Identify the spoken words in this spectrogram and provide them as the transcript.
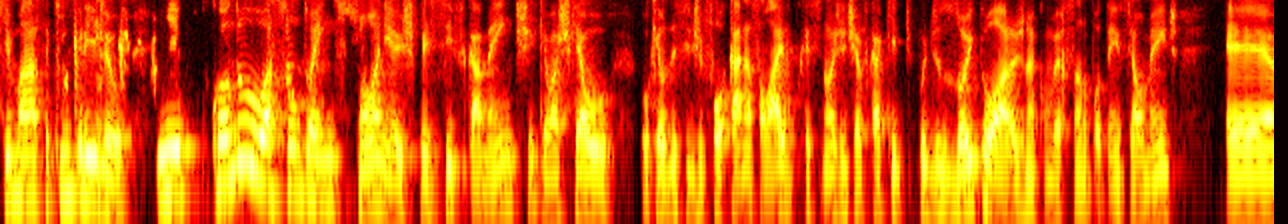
Que massa, que incrível. E quando o assunto é insônia especificamente, que eu acho que é o, o que eu decidi focar nessa live, porque senão a gente ia ficar aqui tipo 18 horas né, conversando potencialmente. É...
